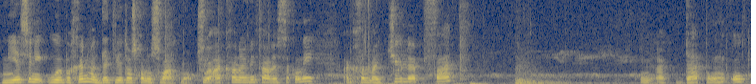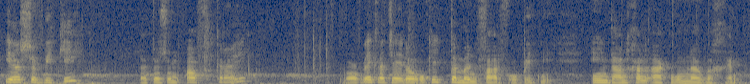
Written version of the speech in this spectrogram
neus en die oë begin want dit weet ons gaan ons swart maak. So ek gaan nou nie verder sukkel nie. Ek gaan my tulip vat. En ek dap hom ook eers 'n bietjie dat ons hom afkry. Maak net dat jy nou ook nie te min verf op het nie. En dan gaan ek hom nou begin.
